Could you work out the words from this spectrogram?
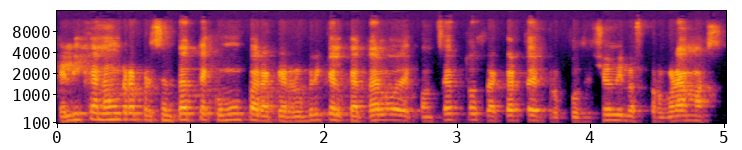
elijan a un representante común para que rubrique el catálogo de conceptos, la carta de proposición y los programas,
